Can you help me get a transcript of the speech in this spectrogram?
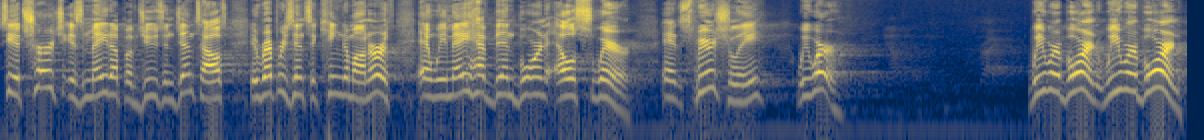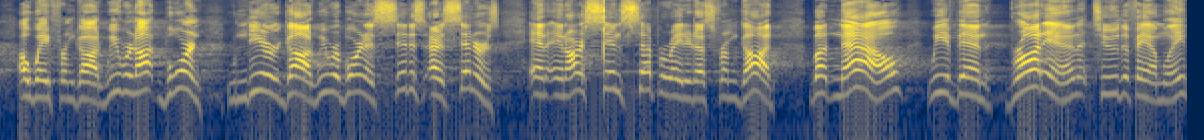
See, a church is made up of Jews and Gentiles. It represents a kingdom on earth, and we may have been born elsewhere. And spiritually, we were. We were born, we were born away from God. We were not born near God. We were born as, citizens, as sinners, and, and our sins separated us from God. But now we have been brought in to the family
